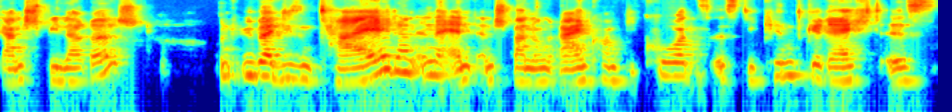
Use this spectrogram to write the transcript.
ganz spielerisch und über diesen Teil dann in eine Endentspannung reinkommt, die kurz ist, die kindgerecht ist.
